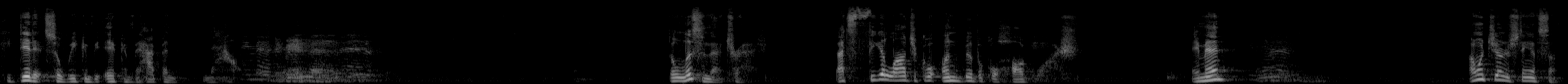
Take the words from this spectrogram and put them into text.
He did it so we can be, it can happen now. Amen. Amen. Don't listen to that trash. That's theological, unbiblical hogwash. Amen? Amen? I want you to understand something.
